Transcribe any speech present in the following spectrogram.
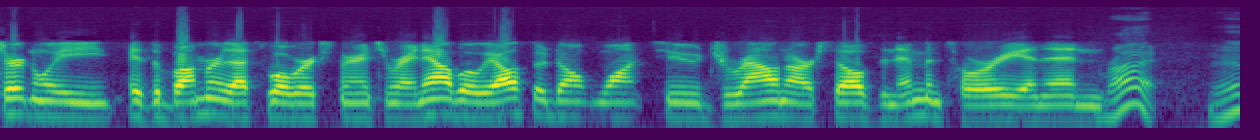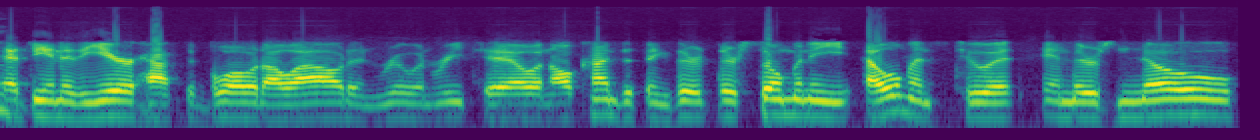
certainly is a bummer. That's what we're experiencing right now. But we also don't want to drown ourselves in inventory and then right. yeah. at the end of the year have to blow it all out and ruin retail and all kinds of things. There, there's so many elements to it, and there's no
